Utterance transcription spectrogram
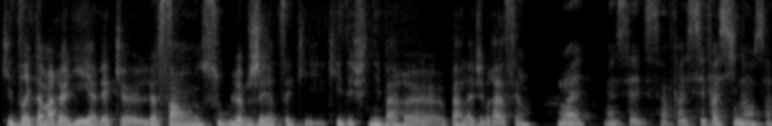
qui est directement reliée avec euh, le sens ou l'objet qui, qui, est défini par, euh, par la vibration. Oui, c'est fascinant ça.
